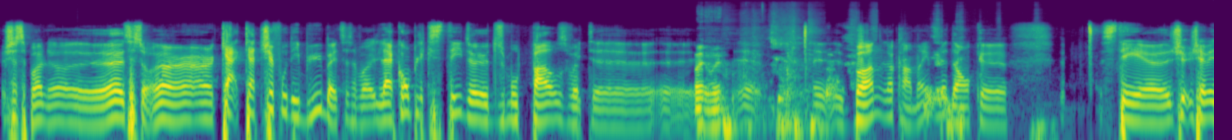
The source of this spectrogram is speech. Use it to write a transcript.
je, sais pas, là. c'est ça, un, 4, chiffres au début, ben, ça va, la complexité du mot de passe va être bonne, là, quand même. donc, c'était. j'avais,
